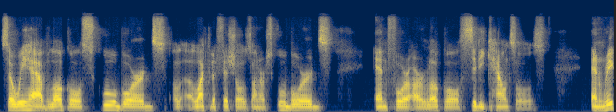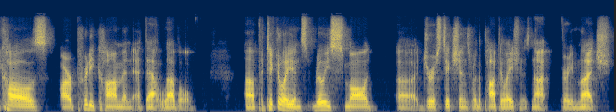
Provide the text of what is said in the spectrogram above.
So we have local school boards, elected officials on our school boards, and for our local city councils. And recalls are pretty common at that level, uh, particularly in really small uh, jurisdictions where the population is not very much,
